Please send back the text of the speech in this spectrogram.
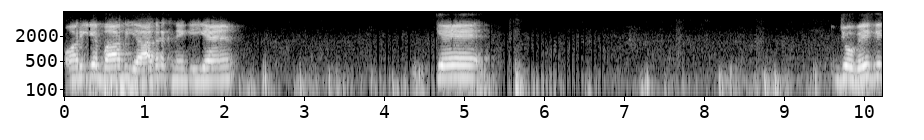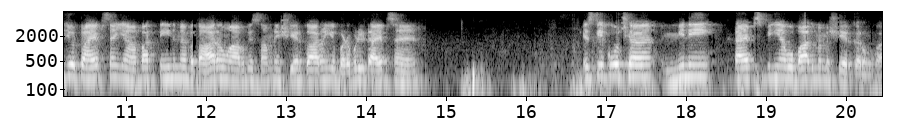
और ये बात याद रखने की है कि जो वे की जो टाइप्स हैं, यहाँ पर तीन मैं बता रहा हूँ, आपके सामने शेयर कर रहा हूँ, ये बड़ी बड़ी टाइप्स हैं। इसके कुछ मिनी टाइप्स भी हैं, वो बाद में मैं शेयर करूँगा।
